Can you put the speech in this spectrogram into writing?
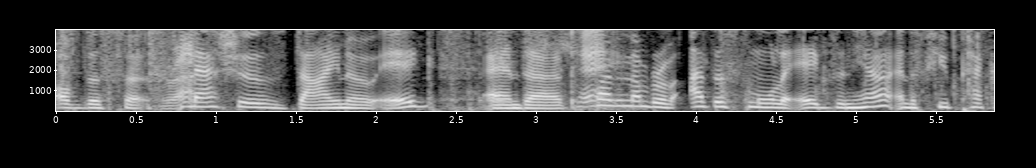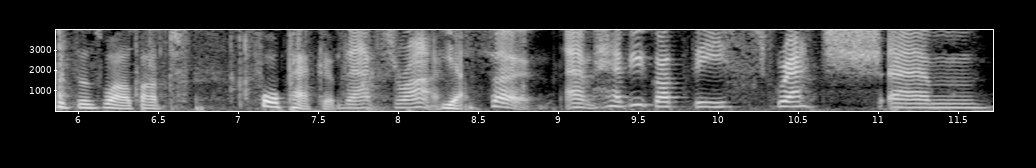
of this uh, Smashers Dino egg and uh, Okay. quite a number of other smaller eggs in here and a few packets as well, about four packets. That's right. Yeah. So, um, have you got the scratch? Um,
